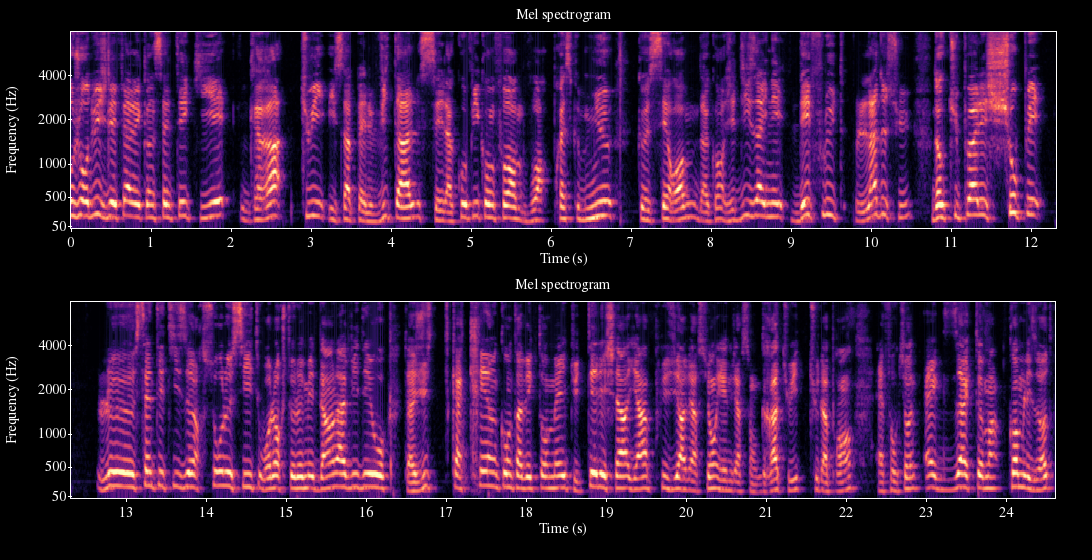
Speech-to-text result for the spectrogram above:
Aujourd'hui, je l'ai fait avec un synthé qui est gratuit. Il s'appelle Vital. C'est la copie conforme, voire presque mieux que Serum, d'accord? J'ai designé des flûtes là-dessus. Donc, tu peux aller choper le synthétiseur sur le site ou alors je te le mets dans la vidéo. Tu as juste qu'à créer un compte avec ton mail, tu télécharges, il y a plusieurs versions. Il y a une version gratuite, tu la prends. Elle fonctionne exactement comme les autres.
